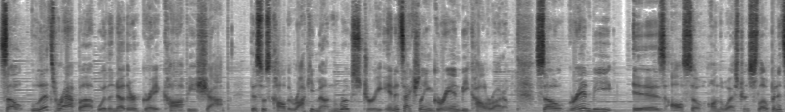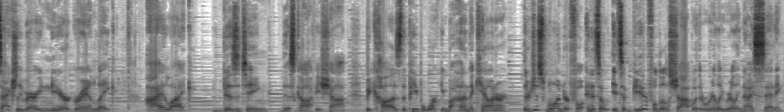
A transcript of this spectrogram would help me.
So let's wrap up with another great coffee shop. This was called the Rocky Mountain Roastery, and it's actually in Granby, Colorado. So, Granby is also on the western slope, and it's actually very near Grand Lake. I like visiting this coffee shop because the people working behind the counter they're just wonderful and it's a it's a beautiful little shop with a really really nice setting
